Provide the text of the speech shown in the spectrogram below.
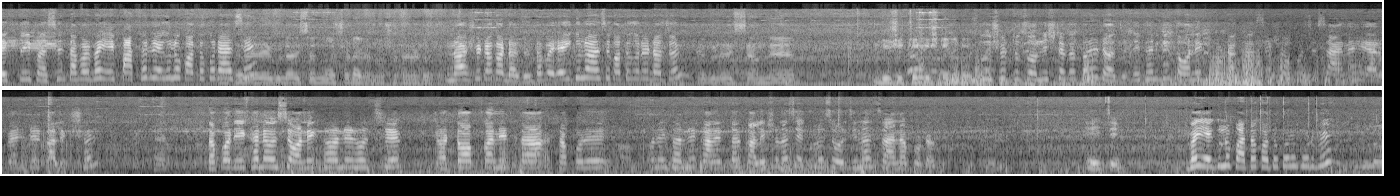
দেখতেই পাচ্ছেন। তারপর ভাই এই পাথরের এগুলো কত করে আছে? এগুলো হচ্ছে 900 টাকা 900 টাকা ডজন। নশো টাকা ডজন। তারপর এইগুলো আছে কত করে ডজন? এগুলো হচ্ছে আপনার 240 টাকা ডজন। দুশো চল্লিশ টাকা করে ডজন। এখানে কিন্তু অনেক প্রোডাক্ট আছে। সব হচ্ছে চায়না হেয়ার ব্যান্ডের কালেকশন হ্যাঁ। তারপর এখানে হচ্ছে অনেক ধরনের হচ্ছে টপ কানের তার তারপরে অনেক ধরনের কানের তার কালেকশন আছে। এগুলো হচ্ছে অরিজিনাল চায়না প্রোডাক্ট এই যে। ভাই এগুলো পাতা কত করে পড়বে? এগুলো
